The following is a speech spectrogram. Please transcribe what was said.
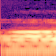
Oh.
